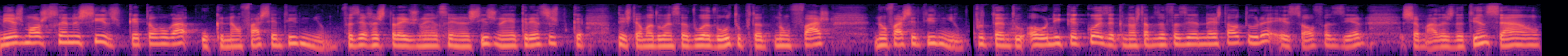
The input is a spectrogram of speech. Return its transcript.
mesmo aos recém-nascidos, porque é tão vulgar, o que não faz sentido nenhum. Fazer rastreios nem a recém-nascidos, nem a crianças, porque isto é uma doença do adulto, portanto não faz, não faz sentido nenhum. Portanto, a única coisa que nós estamos a fazer nesta altura é só fazer chamadas de atenção,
